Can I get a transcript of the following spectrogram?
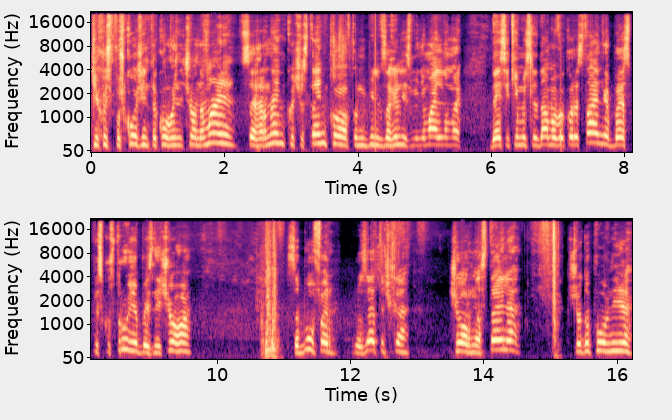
Якихось пошкоджень такого нічого немає. Все гарненько, чистенько. Автомобіль взагалі з мінімальними десь якимись слідами використання, без піскоструя, без нічого. Сабвуфер, розеточка, чорна стеля, що доповнює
